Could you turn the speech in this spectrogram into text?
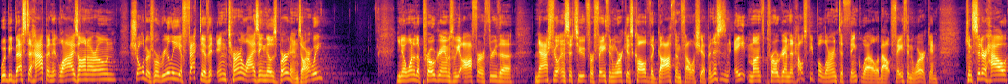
would be best to happen, it lies on our own shoulders. We're really effective at internalizing those burdens, aren't we? You know, one of the programs we offer through the Nashville Institute for Faith and Work is called the Gotham Fellowship. And this is an eight month program that helps people learn to think well about faith and work and consider how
